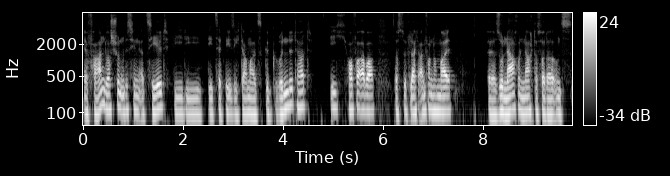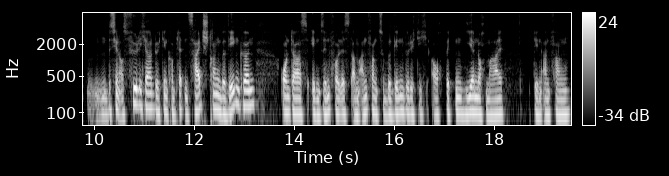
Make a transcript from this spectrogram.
erfahren. Du hast schon ein bisschen erzählt, wie die DZB sich damals gegründet hat. Ich hoffe aber, dass du vielleicht einfach nochmal äh, so nach und nach, dass wir da uns ein bisschen ausführlicher durch den kompletten Zeitstrang bewegen können. Und da es eben sinnvoll ist, am Anfang zu beginnen, würde ich dich auch bitten, hier nochmal den Anfang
